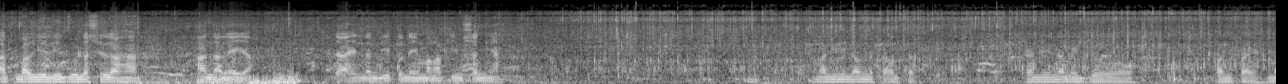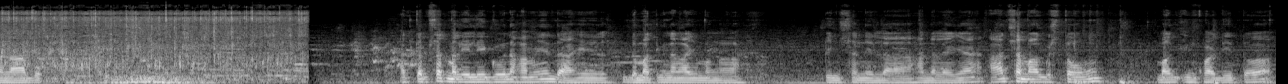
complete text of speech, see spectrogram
At maliligo na sila ha, Hanalea. Dahil nandito na yung mga pinsan niya. Malinaw na sa unsat. Kanina medyo pantay, malabo. At kabsat maliligo na kami dahil dumating na nga yung mga pinsan nila Hanalaya. At sa mga gustong mag-inquire dito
